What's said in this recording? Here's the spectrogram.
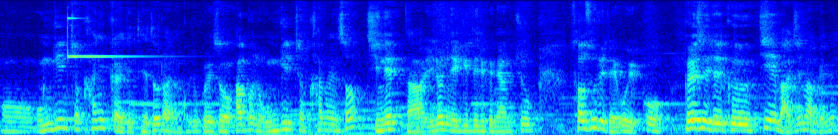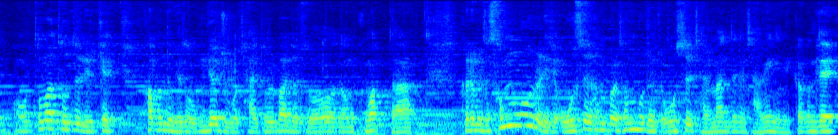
어, 옮긴 척 하니까 이제 되더라는 거죠. 그래서 화분 옮긴 척 하면서 지냈다 이런 얘기들이 그냥 쭉 서술이 되고 있고 그래서 이제 그 시의 마지막에는 어, 토마토들 이렇게 화분도 계속 옮겨주고 잘 돌봐줘서 너무 고맙다. 그러면서 선물을 이제 옷을 한 벌 선물해줘 옷을 잘 만드는 장인이니까 근데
